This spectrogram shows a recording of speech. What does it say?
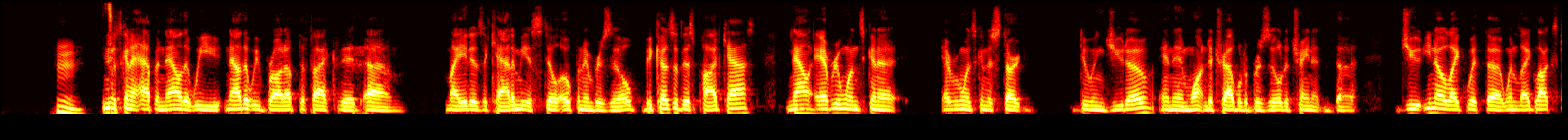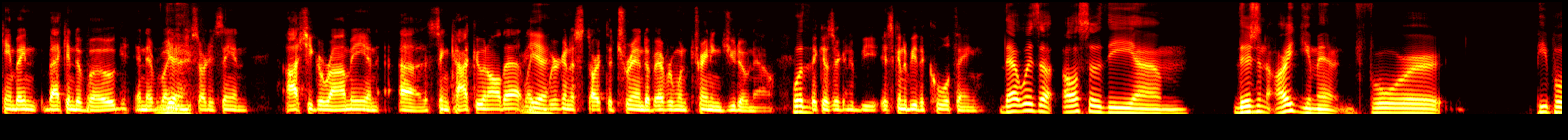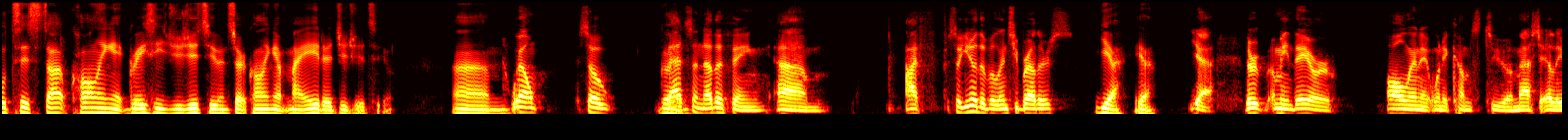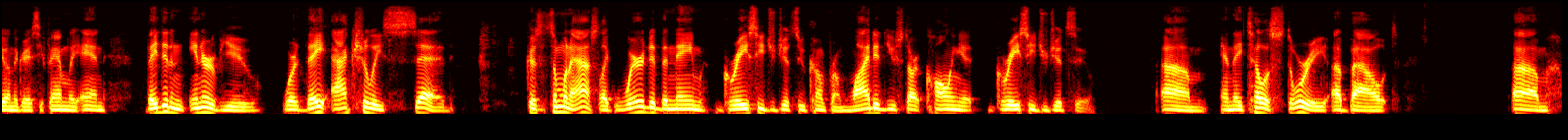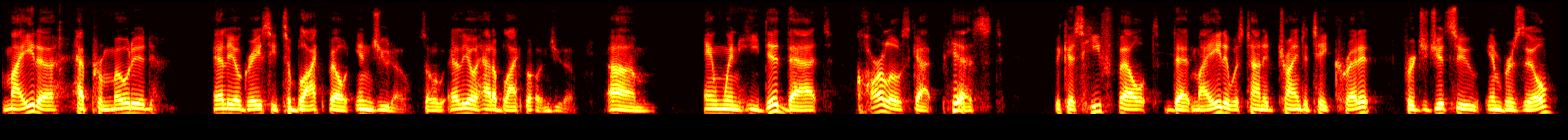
hmm You know what's going to happen now that we now that we brought up the fact that um, Maeda's academy is still open in Brazil because of this podcast. Now Mhm. everyone's gonna everyone's gonna start doing judo and then wanting to travel to Brazil to train at the ju You know, like with uh, when leg locks came back, back into vogue and everybody Yeah. started saying ashigarami and uh, sankaku and all that. Like Yeah. we're gonna start the trend of everyone training judo now well because they're gonna be it's gonna be the cool thing. that was uh, also the um there's an argument for people to stop calling it Gracie Jiu-Jitsu and start calling it Maeda Jiu-Jitsu. Um Well, so go that's ahead. another thing. Um, I so you know the Valente brothers. Yeah, yeah. Yeah, they're. I mean, they are all in it when it comes to uh, Master Elio and the Gracie family. And they did an interview where they actually said, because someone asked, like, where did the name Gracie Jiu Jitsu come from? Why did you start calling it Gracie Jiu Jitsu? Um, and they tell a story about um, Maeda had promoted Elio Gracie to black belt in judo. So Elio had a black belt in judo. Um, and when he did that, Carlos got pissed because he felt that Maeda was trying to trying to take credit for jiu-jitsu in Brazil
